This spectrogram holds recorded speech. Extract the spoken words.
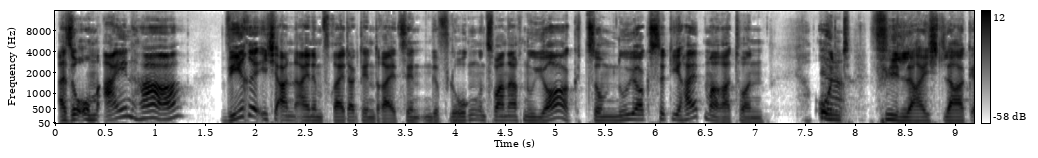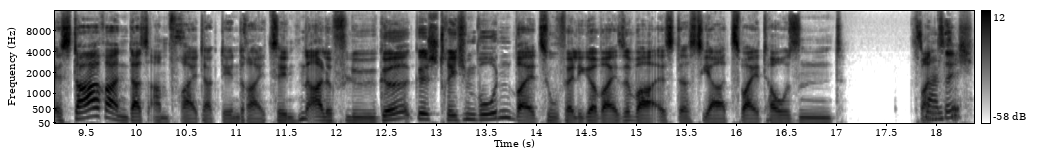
Also um ein Haar wäre ich an einem Freitag den 13. geflogen und zwar nach New York zum New York City Halbmarathon. Und ja. vielleicht lag es daran, dass am Freitag, den 13. alle Flüge gestrichen wurden, weil zufälligerweise war es das Jahr 2020. 20.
